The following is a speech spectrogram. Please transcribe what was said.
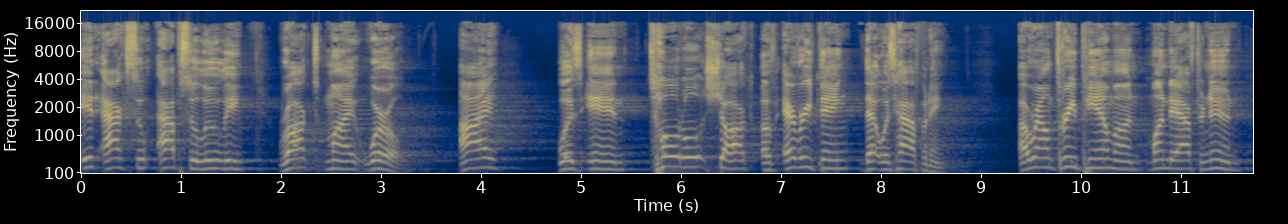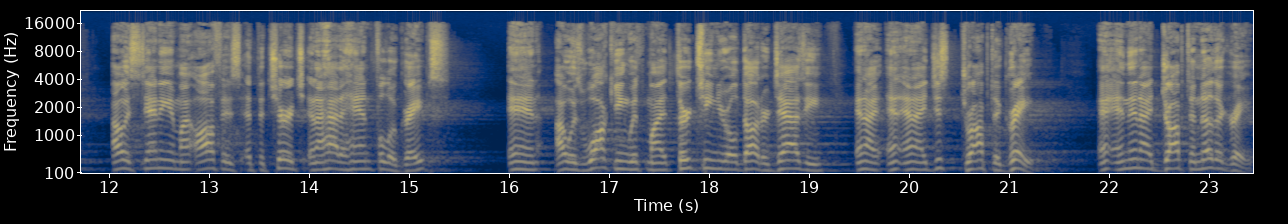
it absolutely rocked my world. I was in total shock of everything that was happening. Around 3 p.m. on Monday afternoon, I was standing in my office at the church and I had a handful of grapes and I was walking with my 13 year old daughter, Jazzy, and I, and, and I just dropped a grape. And, and, then I dropped another grape.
